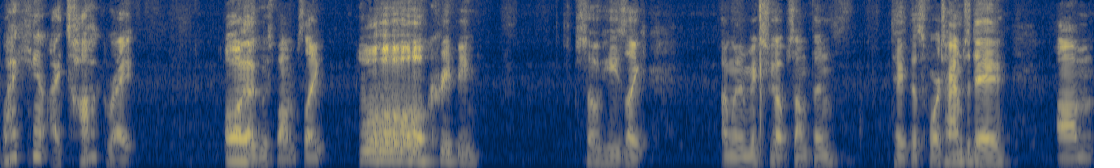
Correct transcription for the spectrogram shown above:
Why can't I talk right? Oh, I got goosebumps. Like, whoa, creepy. So he's like, I'm gonna mix you up something. Take this four times a day. Um,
